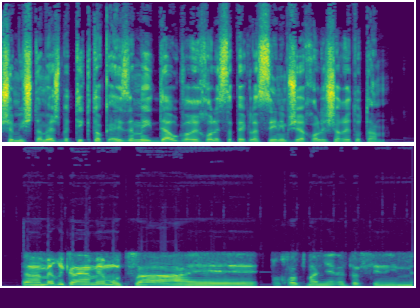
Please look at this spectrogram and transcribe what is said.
שמשתמש בטיקטוק, איזה מידע הוא כבר יכול לספק לסינים שיכול לשרת אותם? האמריקאי הממוצע אה, פחות מעניין את הסינים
